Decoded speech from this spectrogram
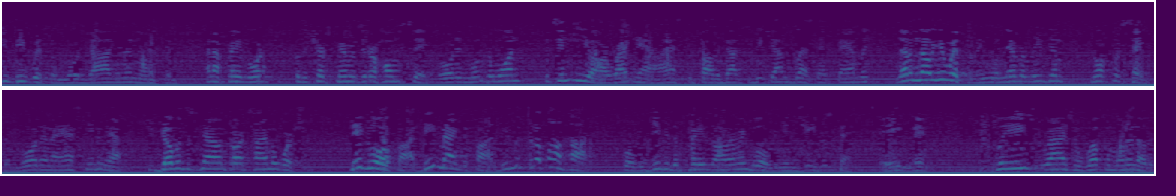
You be with them, Lord God, and anoint them. And I pray, Lord, for the church members that are homesick, Lord, and the one that's in ER right now. I ask you, Father God, to reach out and bless that family. Let them know you're with them. You will never leave them nor forsake them, Lord. And I ask even now, to go with us now into our time of worship. Be glorified, be magnified, be lifted up on high. For we give you the praise, honor, and glory in Jesus' name. Amen. Please rise and welcome one another.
